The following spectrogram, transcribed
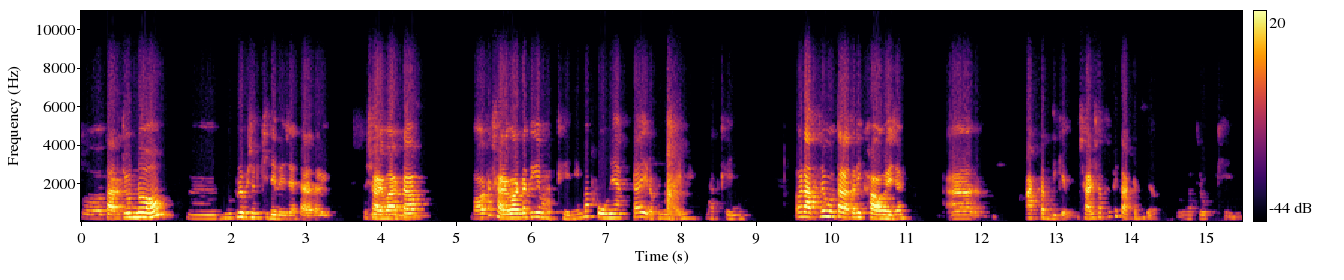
তো তার জন্য দুপুরে ভীষণ খিদে পেয়ে যায় তাড়াতাড়ি। সাড়ে বারোটা বারোটা, সাড়ে বারোটার দিকে ভাত খেয়ে নিই, বা পৌনে একটা এরকম টাইম ভাত খেয়ে নিই। রাত্রেও তাড়াতাড়ি খাওয়া হয়ে যায়। আটটার দিকে, সাড়ে সাতটা থেকে আটটার দিকে রাত্রে খেয়ে নিই।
